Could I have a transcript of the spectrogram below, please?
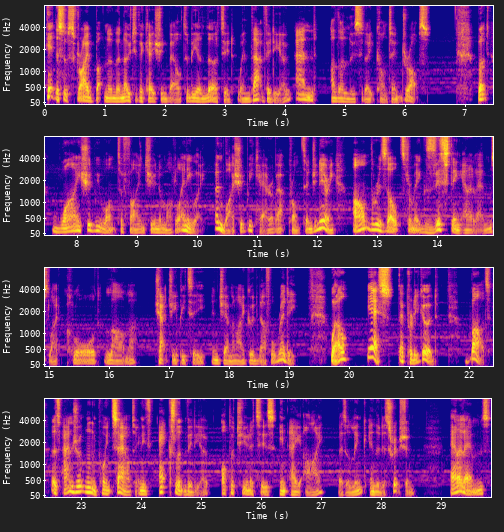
Hit the subscribe button and the notification bell to be alerted when that video and other Lucidate content drops. But why should we want to fine tune a model anyway? And why should we care about prompt engineering? Aren't the results from existing LLMs like Claude, Llama, ChatGPT, and Gemini good enough already? Well, yes, they're pretty good. But as Andrew Ng points out in his excellent video, Opportunities in AI, there's a link in the description, LLMs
